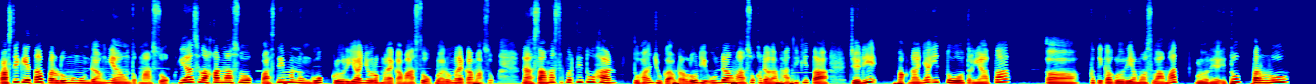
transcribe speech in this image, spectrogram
pasti kita perlu mengundangnya untuk masuk. Ya silahkan masuk, pasti menunggu Gloria nyuruh mereka masuk, baru mereka masuk. Nah sama seperti Tuhan, Tuhan juga perlu diundang masuk ke dalam hati kita. Jadi maknanya itu ternyata uh, ketika Gloria mau selamat, Gloria itu perlu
